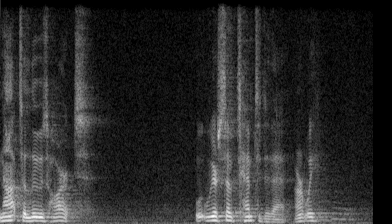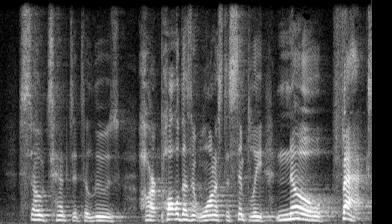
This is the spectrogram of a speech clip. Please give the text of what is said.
not to lose heart. We're so tempted to that, aren't we? So tempted to lose heart. Paul doesn't want us to simply know facts.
